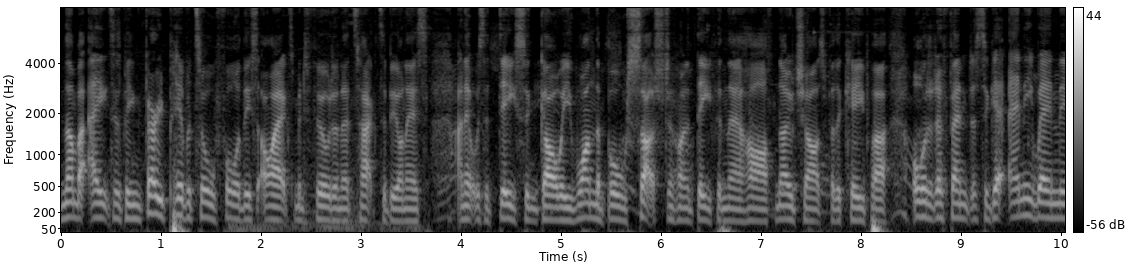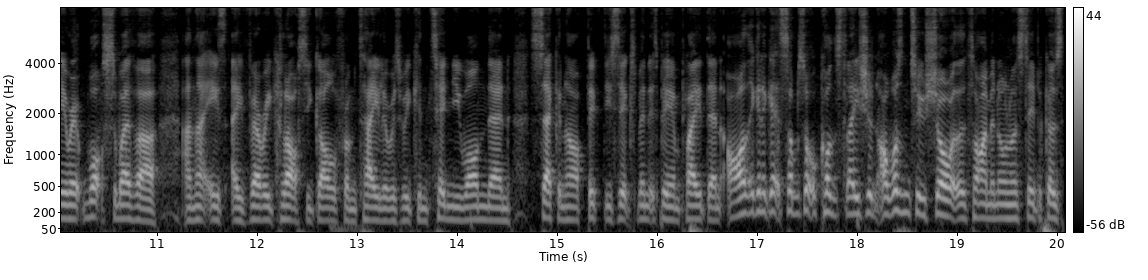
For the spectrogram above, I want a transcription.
Number eight has been very pivotal for this Ajax midfield and attack to be honest. And it was a decent goal. He won the ball such a kind of deep in their half. No chance for the keeper or the defenders to get anywhere near it whatsoever. And that is a very classy goal from Taylor as we continue on then. Second half 56 minutes being played then. Are they going to get some sort of consolation? I wasn't too sure at the time in honesty because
